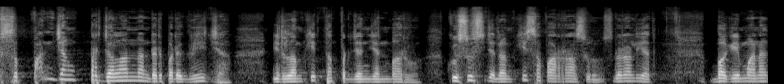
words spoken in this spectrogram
sepanjang perjalanan daripada gereja di dalam kitab perjanjian baru, khususnya dalam kisah para rasul, saudara lihat bagaimana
